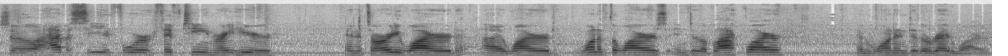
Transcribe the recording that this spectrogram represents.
So I have a C415 right here and it's already wired. I wired one of the wires into the black wire and one into the red wire.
